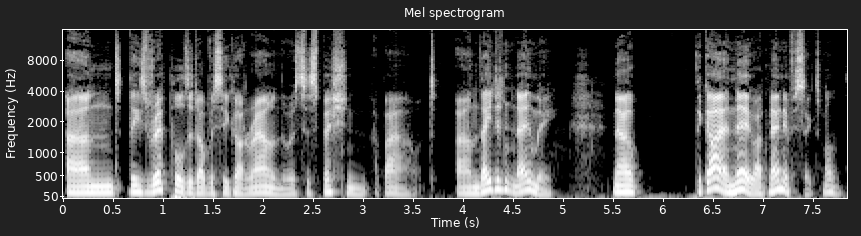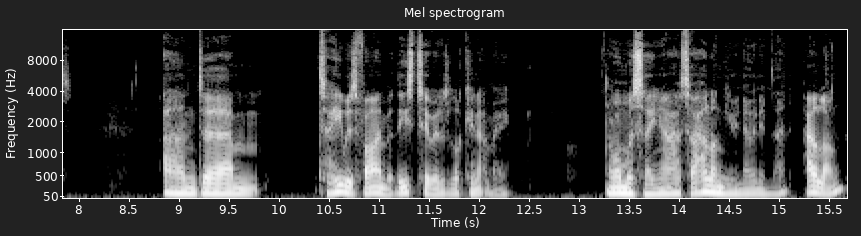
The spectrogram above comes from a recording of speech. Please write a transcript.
And these ripples had obviously gone around and there was suspicion about. And they didn't know me. Now, the guy I knew, I'd known him for six months. And um, so he was fine, but these two were just looking at me. And one was saying, oh, So how long have you known him then? How long?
